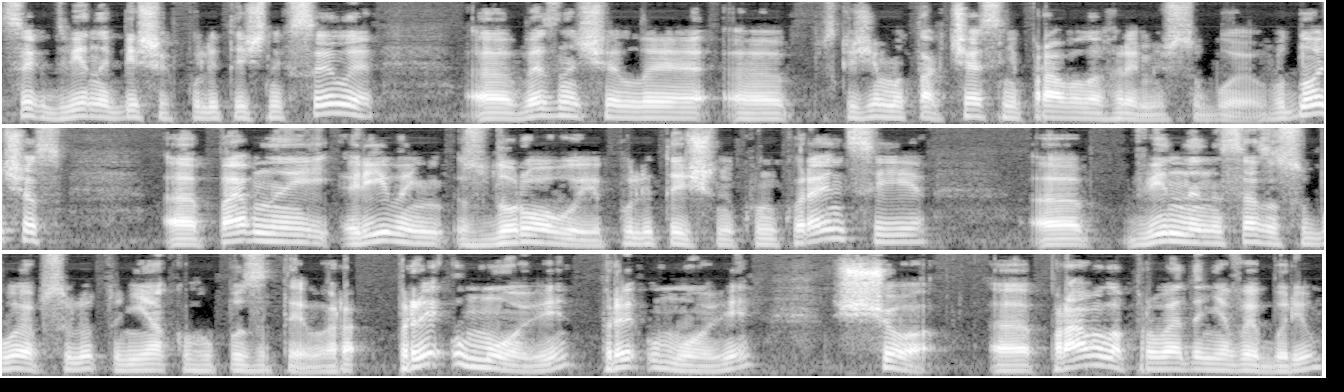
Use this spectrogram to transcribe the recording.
цих дві найбільших політичних сили визначили, скажімо так, чесні правила гри між собою. Водночас певний рівень здорової політичної конкуренції він не несе за собою абсолютно ніякого позитиву. При умові, при умові, що е, правила проведення виборів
